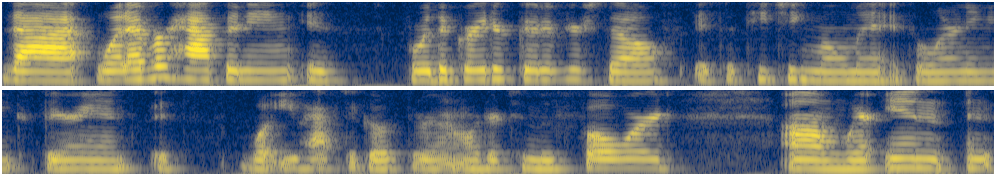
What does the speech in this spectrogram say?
that whatever happening is for the greater good of yourself. It's a teaching moment. It's a learning experience. It's what you have to go through in order to move forward. Um, we're in a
